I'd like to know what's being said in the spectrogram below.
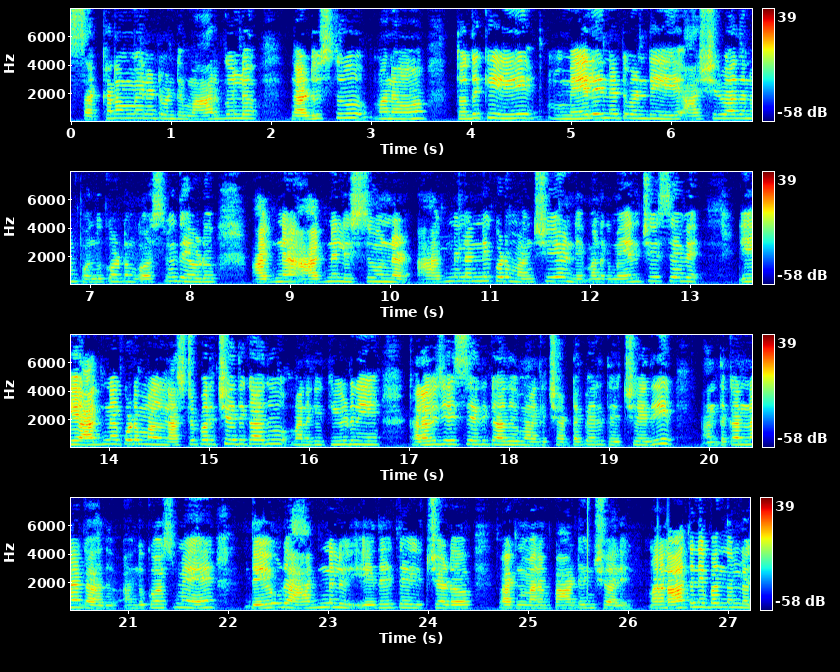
సక్రమమైనటువంటి మార్గంలో నడుస్తూ మనం తుదకి మేలైనటువంటి ఆశీర్వాదాన్ని పొందుకోవటం కోసమే దేవుడు ఆజ్ఞ ఆజ్ఞలు ఇస్తూ ఉన్నాడు. ఆజ్ఞలన్నీ కూడా మంచివే అండి. మనకు మేలు చేసేవే. ఏ ఆజ్ఞ కూడా మనల్ని నష్టపరిచేది కాదు మనకి కీడుని కలగజేసేది కాదు మనకి చెట్ట పేరు తెచ్చేది అంతకన్నా కాదు. అందుకోసమే దేవుడు ఆజ్ఞలు ఏదైతే ఇచ్చాడో వాటిని మనం పాటించాలి. మన పాత నిబంధనలో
